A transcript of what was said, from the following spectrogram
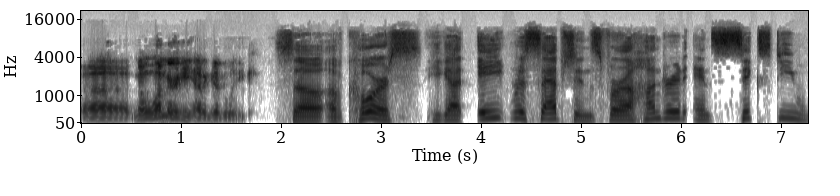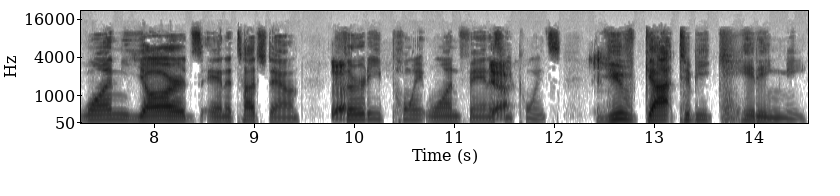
no wonder he had a good week. So of course he got eight receptions for 161 yards and a touchdown, Yeah. 30.1 fantasy Yeah. points. You've got to be kidding me.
